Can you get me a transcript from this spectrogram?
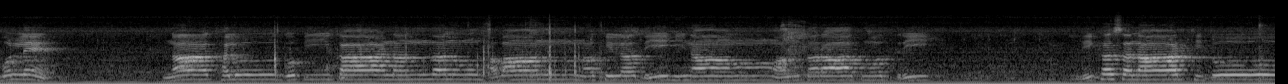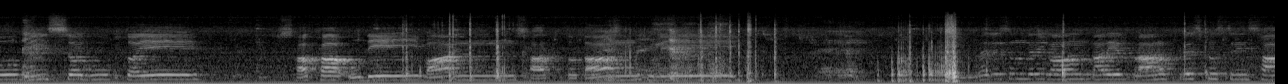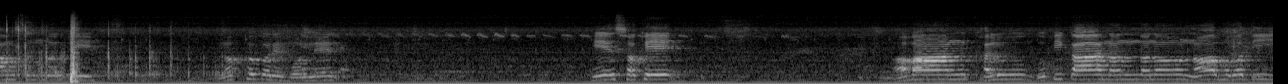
বললেন না খলু গোপিকা বিকশনার্থিত বিশ্বগুপ্তয়ে সখ উদেবান ব্রজসুন্দরীগণ তাদের প্রাণপ্রেষ্ঠ শ্রী শ্যাম সুন্দরকে লক্ষ্য করে বললেন, হে সখে ভবান খলু গোপিকা নন্দন ভবতি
